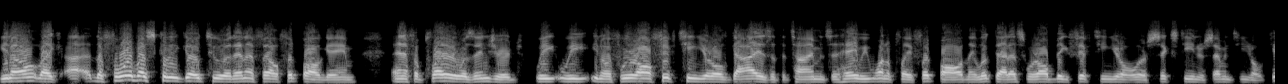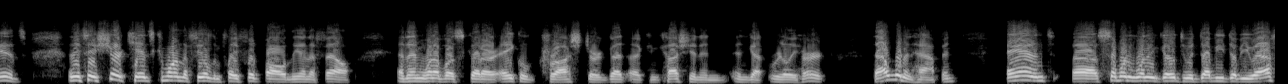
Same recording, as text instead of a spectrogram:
You know, like uh, the four of us couldn't go to an NFL football game, and if a player was injured, we we you know if we were all 15 year old guys at the time and said, hey, we want to play football, and they looked at us, we're all big 15 year old or 16 or 17 year old kids, and they'd say, sure, kids, come on the field and play football in the NFL, and then one of us got our ankle crushed or got a concussion and and got really hurt that wouldn't happen. And uh, someone wouldn't go to a WWF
